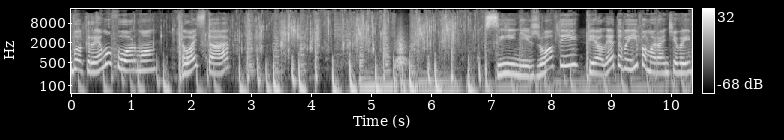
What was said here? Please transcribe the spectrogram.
в окрему форму. Ось так. Синій, жовтий, фіолетовий і помаранчевий.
